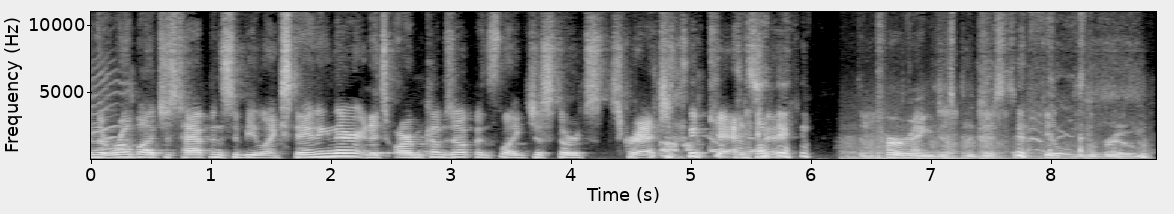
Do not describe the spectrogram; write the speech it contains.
and the robot just happens to be like standing there, and its arm comes up and like just starts scratching the ah. cat's head. The purring just just fills the room.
